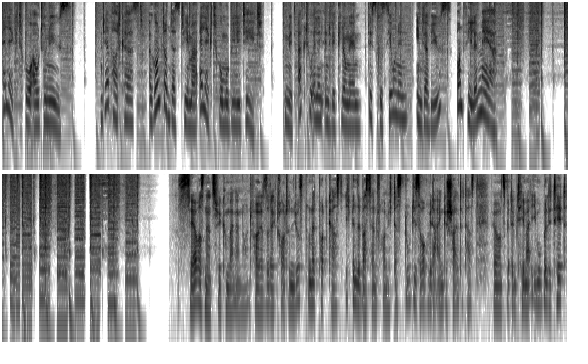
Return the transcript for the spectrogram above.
Elektroauto News. Der Podcast rund um das Thema Elektromobilität. Mit aktuellen Entwicklungen, Diskussionen, Interviews und vielem mehr. Servus und herzlich willkommen bei einer neuen Folge des Elektroauto News.net Podcast. Ich bin Sebastian, freue mich, dass du diese Woche wieder eingeschaltet hast, wenn wir uns mit dem Thema E-Mobilität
